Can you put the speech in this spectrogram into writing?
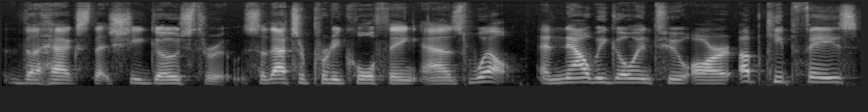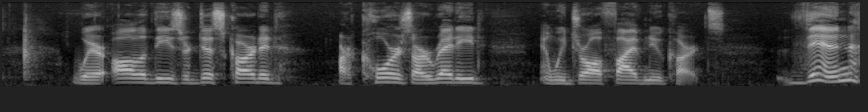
the hex that she goes through. So that's a pretty cool thing as well. And now we go into our upkeep phase where all of these are discarded, our cores are readied, and we draw five new cards. Then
